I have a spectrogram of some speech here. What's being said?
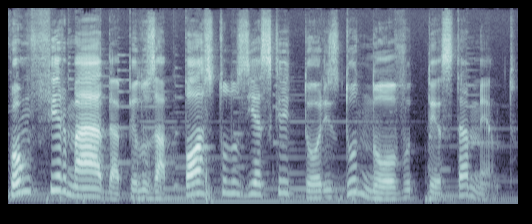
confirmada pelos apóstolos e escritores do Novo Testamento.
